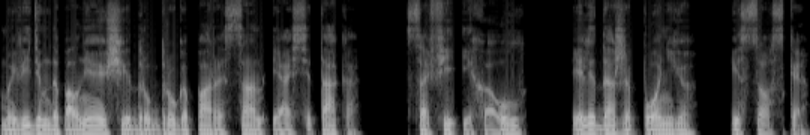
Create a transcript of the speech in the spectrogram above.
мы видим дополняющие друг друга пары Сан и Аситака, Софи и Хаул или даже Поньо и Соске.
